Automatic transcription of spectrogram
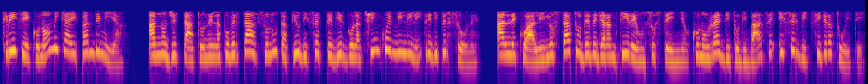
Crisi economica e pandemia hanno gettato nella povertà assoluta più di 7,5 millilitri di persone, alle quali lo Stato deve garantire un sostegno con un reddito di base e servizi gratuiti.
